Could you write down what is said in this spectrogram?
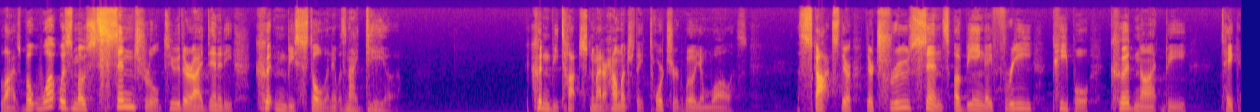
lives. But what was most central to their identity couldn't be stolen. It was an idea. It couldn't be touched, no matter how much they tortured William Wallace. The Scots, their, their true sense of being a free people, could not be taken.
